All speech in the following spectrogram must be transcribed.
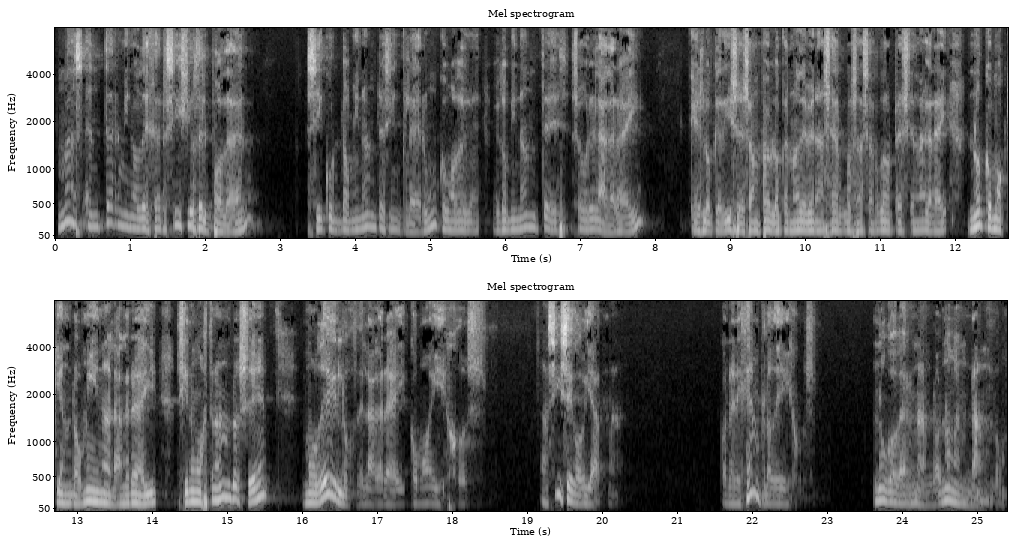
más en términos de ejercicios del poder, sicut dominantes inclerum, como de, dominantes sobre la grey, que es lo que dice San Pablo que no deben hacer los sacerdotes en la Grey, no como quien domina la Grey, sino mostrándose modelos de la Grey como hijos. Así se gobierna, con el ejemplo de hijos, no gobernando, no mandando.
